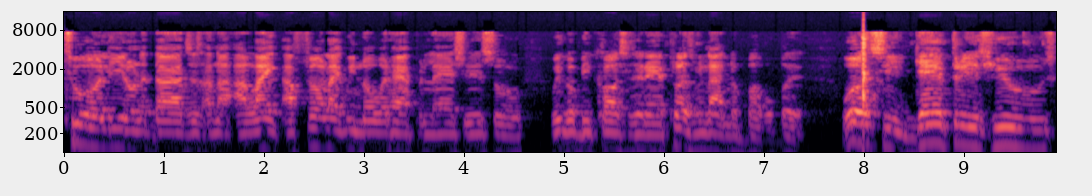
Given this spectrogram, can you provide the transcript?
2-0 lead on the Dodgers, and I, I like. I feel like we know what happened last year, so we're gonna be cautious of that. Plus, we're not in the bubble, but we'll see. Game three is huge.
